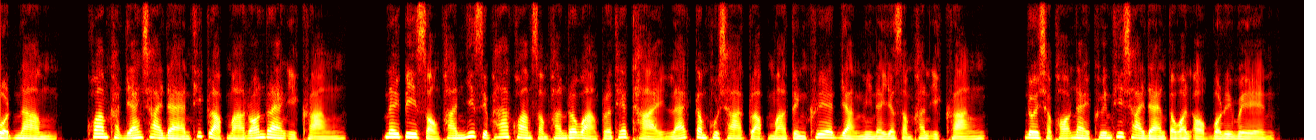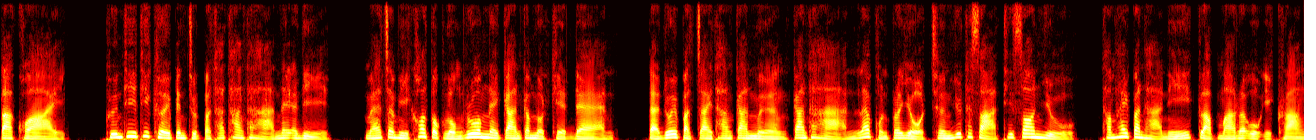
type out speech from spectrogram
บทนำ ความขัดแย้งชายแดนที่กลับมาร้อนแรงอีกครั้ง ในปี 2025 ความสัมพันธ์ระหว่างประเทศไทยและกัมพูชากลับมาตึงเครียดอย่างมีนัยสำคัญอีกครั้ง โดยเฉพาะในพื้นที่ชายแดนตะวันออกบริเวณ ตาควาย พื้นที่ที่เคยเป็นจุดปะทะทางทหารในอดีต แม้จะมีข้อตกลงร่วมในการกำหนดเขตแดน แต่ด้วยปัจจัยทางการเมือง การทหาร และผลประโยชน์เชิงยุทธศาสตร์ที่ซ่อนอยู่ทำให้ปัญหานี้กลับมาระอุอีกครั้ง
